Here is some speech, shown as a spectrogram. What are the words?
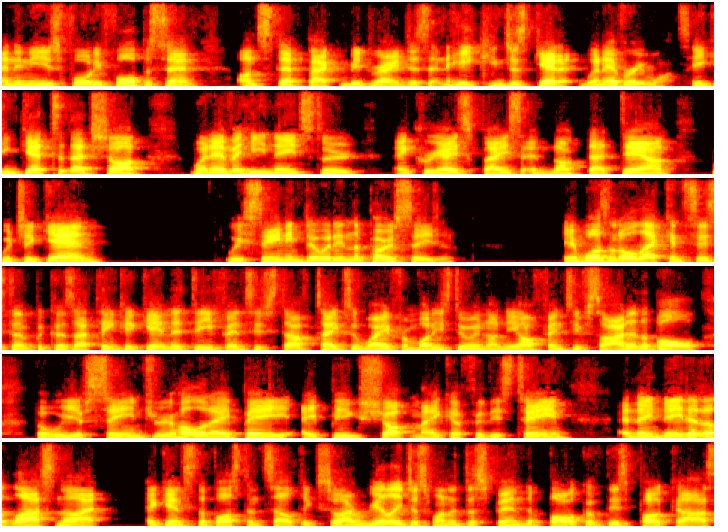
and then he is 44% on step back mid ranges. And he can just get it whenever he wants. He can get to that shot whenever he needs to and create space and knock that down, which again, we've seen him do it in the postseason. It wasn't all that consistent because I think, again, the defensive stuff takes away from what he's doing on the offensive side of the ball. But we have seen Jrue Holiday be a big shot maker for this team, and they needed it last night against the Boston Celtics. So I really just wanted to spend the bulk of this podcast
